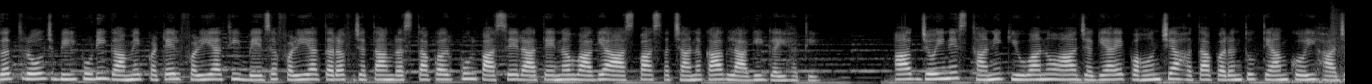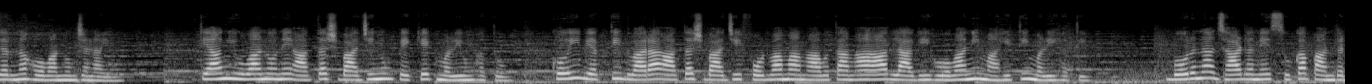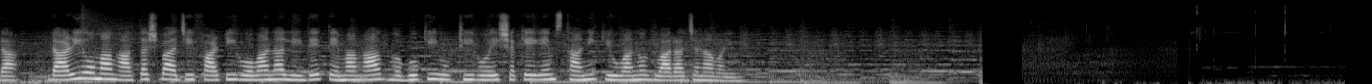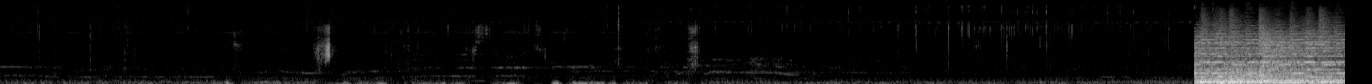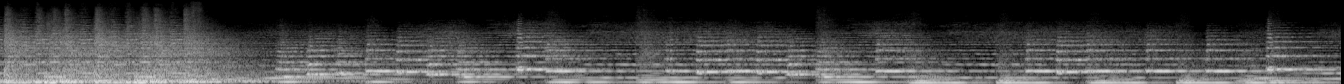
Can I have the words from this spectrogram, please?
ગત રોજ બિલપુડી ગામે પટેલ ફળિયાથી બેજ ફળિયા તરફ જતાં રસ્તા પર પુલ પાસે રાતે નવ વાગ્યા આસપાસ અચાનક આગ લાગી ગઈ હતી. આગ જોઈને સ્થાનિક યુવાનો આ જગ્યાએ પહોંચ્યા હતા પરંતુ ત્યાં કોઈ હાજર ન હોવાનું જણાયું. ત્યાં યુવાનોને આતશબાજીનું પેકેટ મળ્યું હતું. કોઈ વ્યક્તિ દ્વારા આતશબાજી ફોડવામાં આવતા આ આગ લાગી હોવાની માહિતી મળી હતી. બોરના ઝાડ અને સૂકા પાંદડા ડાળીઓમાં આતશબાજી ફાટી હોવાના લીધે તેમાં આગ ભભૂકી ઉઠી હોઈ શકે એમ સ્થાનિક યુવાનો દ્વારા જણાવાયું.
